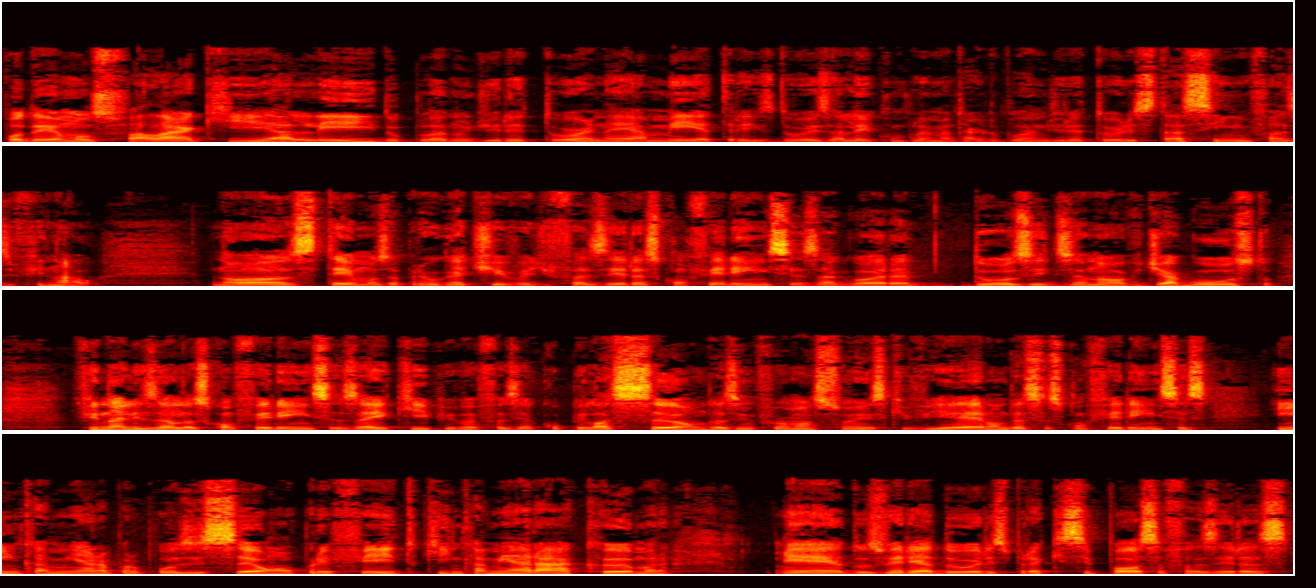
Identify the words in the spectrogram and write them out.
Podemos falar que a lei do plano diretor, né, a 632, a lei complementar do plano diretor, está sim em fase final. Nós temos a prerrogativa de fazer as conferências agora 12 e 19 de agosto. Finalizando as conferências, a equipe vai fazer a compilação das informações que vieram dessas conferências e encaminhar a proposição ao prefeito, que encaminhará à Câmara é, dos vereadores para que se possa fazer as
